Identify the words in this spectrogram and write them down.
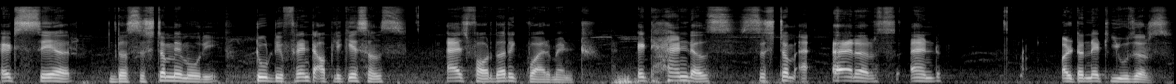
it share the system memory to different applications as for the requirement. It handles system errors and alternate users,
